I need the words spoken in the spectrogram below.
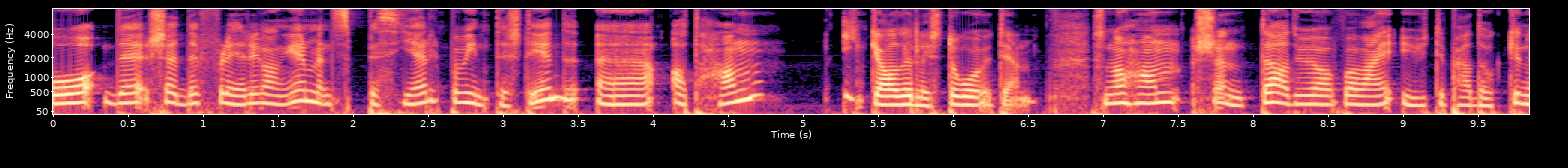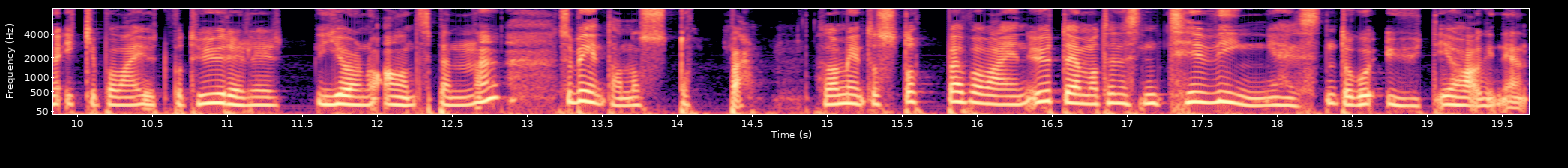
Og det skjedde flere ganger, men spesielt på vinterstid, at han ikke hadde lyst til å gå ut igjen. Så når han skjønte at vi var på vei ut i paddocken og ikke på vei ut på tur eller gjøre noe annet spennende, så begynte han å stoppe så han begynte å stoppe på veien ut, og jeg måtte nesten tvinge hesten til å gå ut i hagen igjen.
